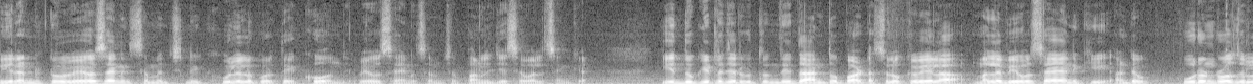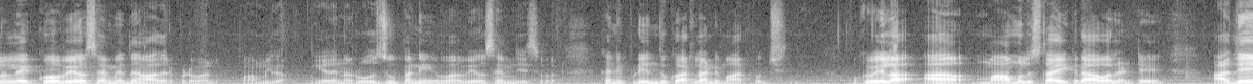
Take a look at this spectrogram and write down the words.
మీరన్నట్టు వ్యవసాయానికి సంబంధించిన కూలీల కొరత ఎక్కువ ఉంది వ్యవసాయానికి సంబంధించిన పనులు చేసే వాళ్ళ సంఖ్య. ఎందుకు ఇట్లా జరుగుతుంది? దాంతోపాటు అసలు ఒకవేళ మళ్ళీ వ్యవసాయానికి అంటే పూర్వం రోజులలో ఎక్కువ వ్యవసాయం మీద ఆధారపడేవాళ్ళు మామూలుగా. ఏదైనా రోజు పని వ్యవసాయం చేసేవాళ్ళు. కానీ ఇప్పుడు ఎందుకు అట్లాంటి మార్పు వచ్చింది? ఒకవేళ ఆ మామూలు స్థాయికి రావాలంటే అదే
